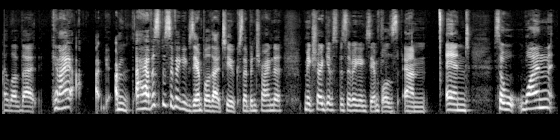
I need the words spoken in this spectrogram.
I love that. Can i I'm, I have a specific example of that too because I've been trying to make sure I give specific examples. Um, and so one,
